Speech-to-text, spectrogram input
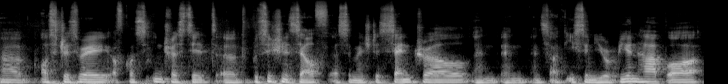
Uh, Austria is very, of course, interested uh, to position itself, as I mentioned, the central and, and, and southeastern European hub, or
